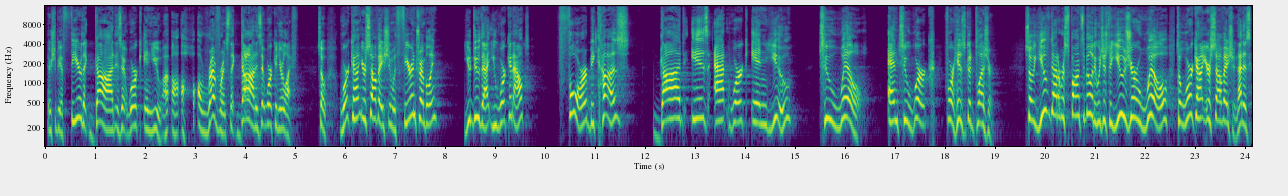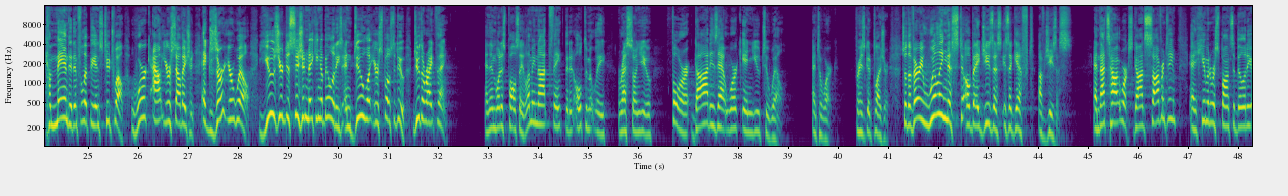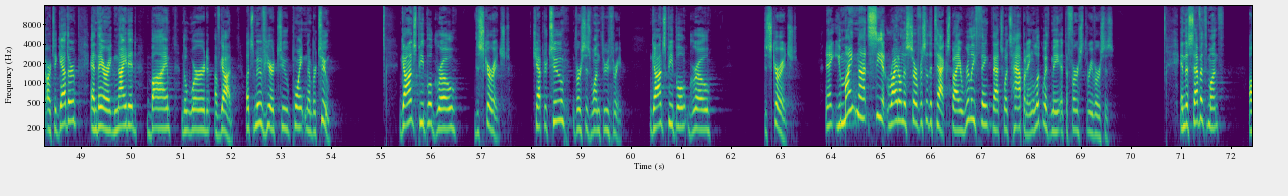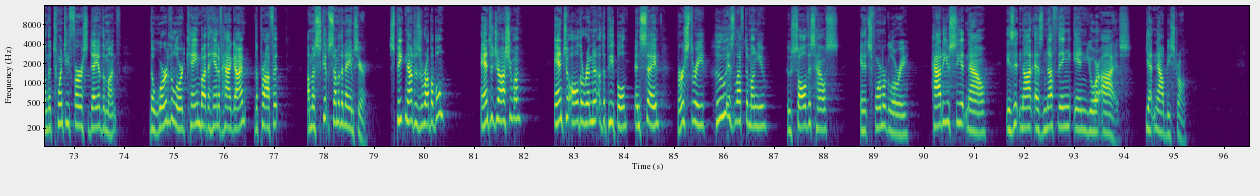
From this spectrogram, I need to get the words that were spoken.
There should be a fear that God is at work in you, a, a, a, reverence that God is at work in your life. So work out your salvation with fear and trembling. You do that, you work it out. For, because God is at work in you to will and to work for his good pleasure. So you've got a responsibility, which is to use your will to work out your salvation. That is commanded in Philippians 2:12. Work out your salvation. Exert your will. Use your decision-making abilities and do what you're supposed to do. Do the right thing. And then what does Paul say? Let me not think that it ultimately rests on you, for God is at work in you to will and to work for his good pleasure. So the very willingness to obey Jesus is a gift of Jesus. And that's how it works. God's sovereignty and human responsibility are together, and they are ignited by the Word of God. Let's move here to point number two God's people grow discouraged. Chapter 2, verses 1 through 3. God's people grow discouraged. Now, you might not see it right on the surface of the text, but I really think that's what's happening. Look with me at the first three verses. In the seventh month, on the 21st day of the month, the word of the Lord came by the hand of Haggai, the prophet. I'm going to skip some of the names here. Speak now to Zerubbabel and to Joshua and to all the remnant of the people and say, verse 3 Who is left among you who saw this house in its former glory? How do you see it now? Is it not as nothing in your eyes? Yet now be strong.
